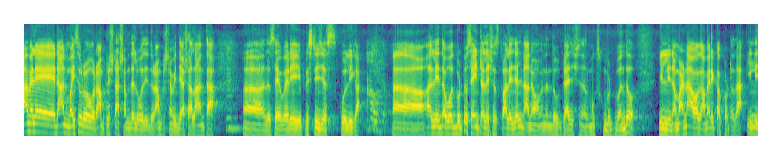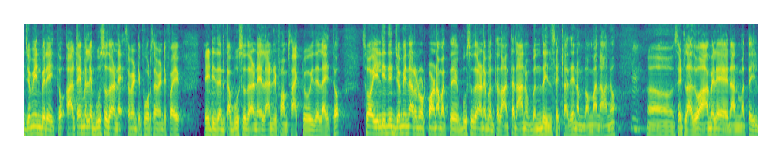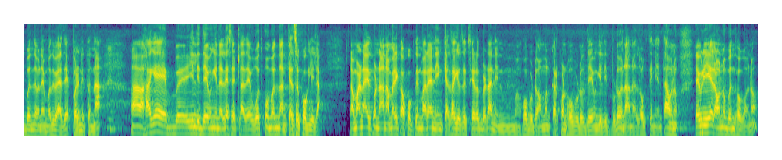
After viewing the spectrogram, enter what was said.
ಆಮೇಲೆ ನಾನು ಮೈಸೂರು ರಾಮಕೃಷ್ಣ ಆಶ್ರಮದಲ್ಲಿ ಓದಿದ್ದು ರಾಮಕೃಷ್ಣ ವಿದ್ಯಾಶಾಲಾ ಅಂತ. This a very prestigious school ಈಗ. ಅಲ್ಲಿಂದ ಓದ್ಬಿಟ್ಟು ಸೈಂಟ್ ಅಲೆಷಸ್ ಕಾಲೇಜಲ್ಲಿ ನಾನು ನಂದು ಗ್ರ್ಯಾಜುಯೇಷನಲ್ಲಿ ಮುಗಿಸ್ಕೊಂಡ್ಬಿಟ್ಟು ಬಂದು ಇಲ್ಲಿ ನಮ್ಮ ಅಣ್ಣ ಆವಾಗ ಅಮೆರಿಕ ಕೊಟ್ಟದ. ಇಲ್ಲಿ ಜಮೀನು ಬೇರೆ ಇತ್ತು. ಆ ಟೈಮಲ್ಲೇ ಭೂ ಸುಧಾರಣೆ seventy four seventy five eighty ತನಕ ಭೂ ಸುಧಾರಣೆ ಲ್ಯಾಂಡ್ ರಿಫಾರ್ಮ್ಸ್ ಆ್ಯಕ್ಟು ಇದೆಲ್ಲ ಇತ್ತು. ಸೊ ಇಲ್ಲಿದ್ದ ಜಮೀನಾರು ನೋಡ್ಕೊಳ್ಳೋಣ, ಮತ್ತು ಭೂ ಸುಧಾರಣೆ ಬಂತಲ್ಲ ಅಂತ ನಾನು ಬಂದು ಇಲ್ಲಿ ಸೆಟ್ಲ್ ಆದೆ. ನಮ್ಮಮ್ಮ ನಾನು ಸೆಟ್ಲ್ ಆದವು. ಆಮೇಲೆ ನಾನು ಮತ್ತೆ ಇಲ್ಲಿ ಬಂದವನೇ ಮದುವೆ ಆದೆ ಪರಿಣಿತನ ಹಾಗೆ ಇಲ್ಲಿ ದೇವಂಗಿನಲ್ಲೇ ಸೆಟ್ಲ್ ಆದೆ. ಓದ್ಕೊಂಬಂದು ನಾನು ಕೆಲಸಕ್ಕೆ ಹೋಗಲಿಲ್ಲ. ನಮ್ಮ ಅಣ್ಣ ಇದ್ಕೊಂಡು ನಾನು ಅಮೆರಿಕಕ್ಕೆ ಹೋಗ್ತೀನಿ ಮರೆ ನೀನು ಕೆಲಸ ಕೆಲಸಕ್ಕೆ ಸೇರೋದು ಬೇಡ, ನೀನು ಹೋಗ್ಬಿಟ್ಟು ಅಮ್ಮನ ಕರ್ಕೊಂಡು ಹೋಗ್ಬಿಡು, ದೇವಂಗಿಲಿ ಇದ್ಬಿಡು, ನಾನು ಅಲ್ಲಿ ಹೋಗ್ತೀನಿ ಅಂತ ಅವನು ಎವ್ರಿ ಇಯರ್ ಅವನು ಬಂದು ಹೋಗೋನು.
